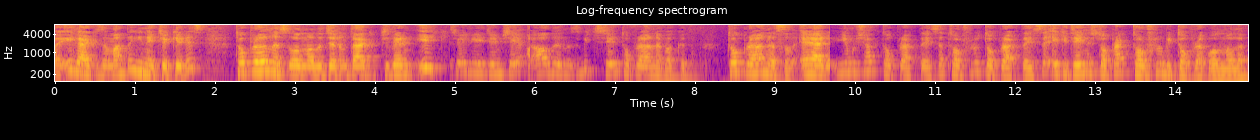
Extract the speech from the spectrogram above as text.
Ee, İleriki zamanda yine çekeriz. Toprağı nasıl olmalı canım takipçilerim? İlk söyleyeceğim şey aldığınız bir çiçeğin toprağına bakın. Toprağı nasıl? Eğer yumuşak topraktaysa, torflu topraktaysa ekeceğiniz toprak torflu bir toprak olmalı.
